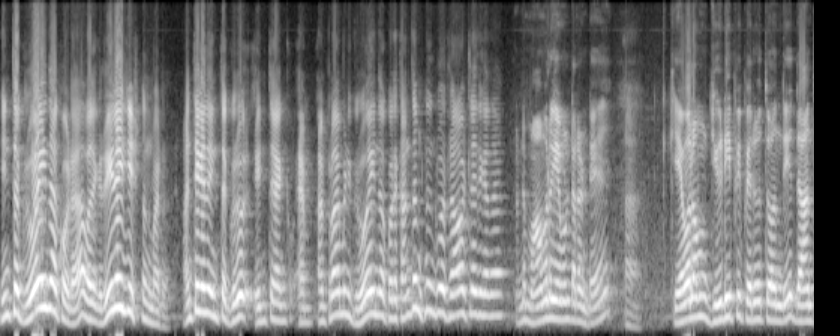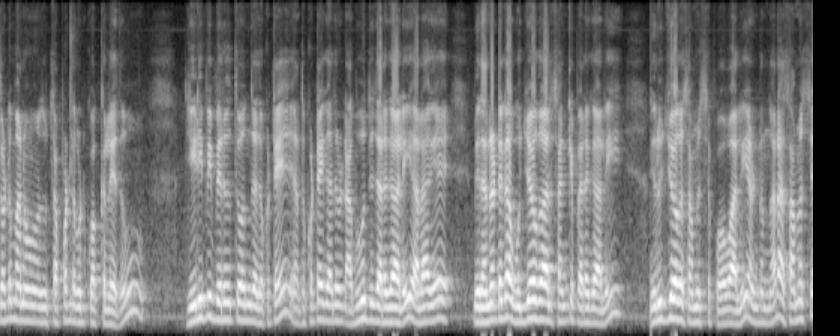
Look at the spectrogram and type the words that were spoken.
ఇంత గ్రో అయినా కూడా వాళ్ళకి రియలైజేషన్ అనమాట అంతే కదా ఇంత గ్రో ఇంత ఎంప్లాయ్మెంట్ గ్రో అయినా కూడా కన్సంప్షన్ గ్రోత్ రావట్లేదు కదా. అంటే మామూలుగా ఏమంటారంటే కేవలం జీడిపి పెరుగుతోంది దాంతో మనం చప్పట్లు కొట్టుకోక్కర్లేదు. జీడిపి పెరుగుతోంది అదొకటే అదొకటే కాదు అభివృద్ధి జరగాలి అలాగే మీరు అన్నట్టుగా ఉద్యోగాల సంఖ్య పెరగాలి నిరుద్యోగ సమస్య పోవాలి అంటున్నారు. ఆ సమస్య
